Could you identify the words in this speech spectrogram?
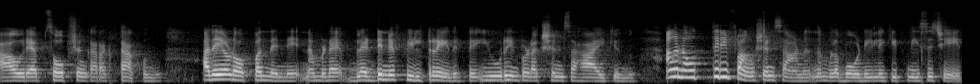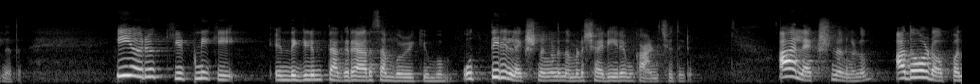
ആ ഒരു അബ്സോർപ്ഷൻ കറക്റ്റാക്കുന്നു അതോടൊപ്പം തന്നെ നമ്മുടെ ബ്ലഡിനെ ഫിൽട്ടർ ചെയ്തിട്ട് യൂറിൻ പ്രൊഡക്ഷൻ സഹായിക്കുന്നു. അങ്ങനെ ഒത്തിരി ഫങ്ഷൻസ് ആണ് നമ്മുടെ ബോഡിയിലെ കിഡ്നീസ് ചെയ്യുന്നത്. ഈ ഒരു കിഡ്നിക്ക് എന്തെങ്കിലും തകരാറ് സംഭവിക്കുമ്പം ഒത്തിരി ലക്ഷണങ്ങൾ നമ്മുടെ ശരീരം കാണിച്ചു തരും. ആ ലക്ഷണങ്ങളും അതോടൊപ്പം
